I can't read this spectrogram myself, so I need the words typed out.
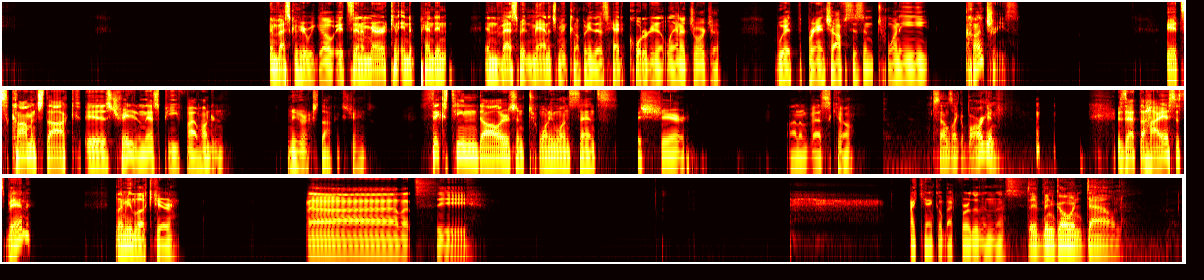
Invesco, here we go. It's an American independent investment management company that's headquartered in Atlanta, Georgia, with branch offices in 20 countries. Its common stock is traded in the SP 500, New York Stock Exchange. $16.21 a share on Invesco. Sounds like a bargain. Is that the highest it's been? Let me look here. Uh, let's see. I can't go back further than this. They've been going down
